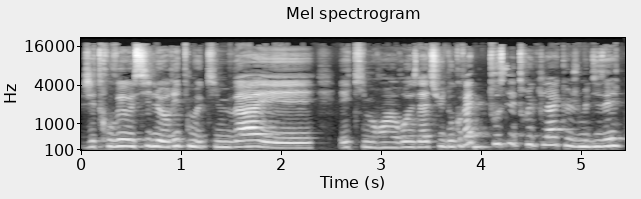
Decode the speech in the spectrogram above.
j'ai trouvé aussi le rythme qui me va et, qui me rend heureuse là-dessus. Donc en fait, tous ces trucs-là que je me disais,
